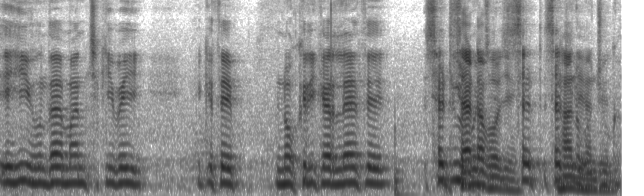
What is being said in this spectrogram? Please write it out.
ਇਹੀ ਹੁੰਦਾ ਮਨ 'ਚ ਕਿ ਭਈ ਕਿਤੇ ਨੌਕਰੀ ਕਰ ਲੈ ਤੇ ਸੈਟਲ ਹੋ ਜੇ। ਸੈਟਲ ਹੋ। ਜਾਊਗਾ।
